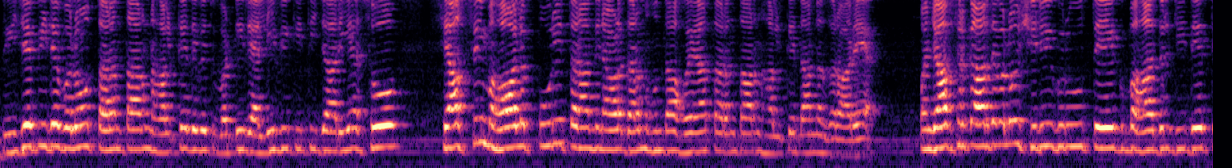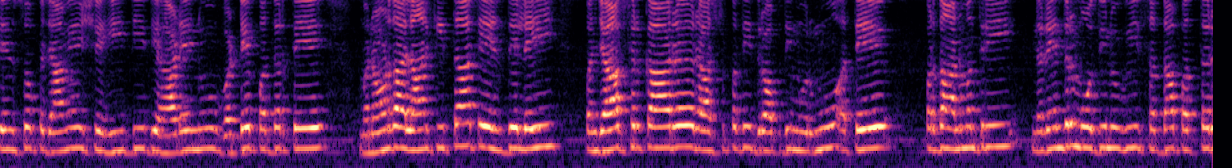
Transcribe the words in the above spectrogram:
ਬੀਜੇਪੀ ਦੇ ਵੱਲੋਂ ਤਰਨਤਾਰਨ ਹਲਕੇ ਦੇ ਵਿੱਚ ਵੱਡੀ ਰੈਲੀ ਵੀ ਕੀਤੀ ਜਾ ਰਹੀ ਹੈ। ਸੋ ਸਿਆਸੀ ਮਾਹੌਲ ਪੂਰੀ ਤਰ੍ਹਾਂ ਦੇ ਨਾਲ ਗਰਮ ਹੁੰਦਾ ਹੋਇਆ ਤਰਨਤਾਰਨ ਹਲਕੇ ਦਾ ਨਜ਼ਰ ਆ ਰਿਹਾ ਹੈ। ਪੰਜਾਬ ਸਰਕਾਰ ਦੇ ਵੱਲੋਂ ਸ੍ਰੀ ਗੁਰੂ ਤੇਗ ਬਹਾਦਰ ਜੀ ਦੇ 350ਵੇਂ ਸ਼ਹੀਦੀ ਦਿਹਾੜੇ ਨੂੰ ਵੱਡੇ ਪੱਧਰ ਤੇ ਮਨਾਉਣ ਦਾ ਐਲਾਨ ਕੀਤਾ ਤੇ ਇਸ ਦੇ ਲਈ ਪੰਜਾਬ ਸਰਕਾਰ, ਰਾਸ਼ਟਰਪਤੀ ਦ੍ਰੌਪਦੀ ਮੁਰਮੂ ਅਤੇ ਪ੍ਰਧਾਨ ਮੰਤਰੀ ਨਰਿੰਦਰ ਮੋਦੀ ਨੂੰ ਵੀ ਸੱਦਾ ਪੱਤਰ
